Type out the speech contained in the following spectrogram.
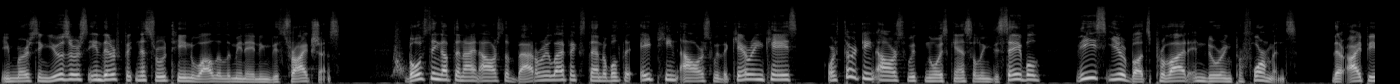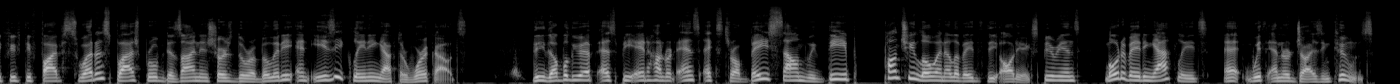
immersing users in their fitness routine while eliminating distractions. Boasting up to 9 hours of battery life extendable to 18 hours with a carrying case or 13 hours with noise cancelling disabled, these earbuds provide enduring performance. Their IP55 sweat and splash proof design ensures durability and easy cleaning after workouts. The WF-SP800N's extra bass sound with deep, punchy low and elevates the audio experience, motivating athletes with energizing tunes.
